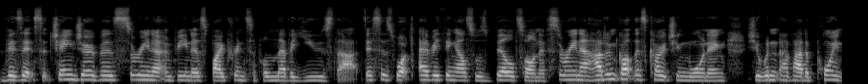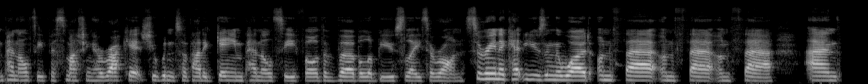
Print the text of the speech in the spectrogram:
visits at changeovers, Serena and Venus by principle never use that. This is what everything else was built on. If Serena hadn't got this coaching warning, she wouldn't have had a point penalty for smashing smashing her racket, she wouldn't have had a game penalty for the verbal abuse later on. Serena kept using the word unfair, unfair, unfair, and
